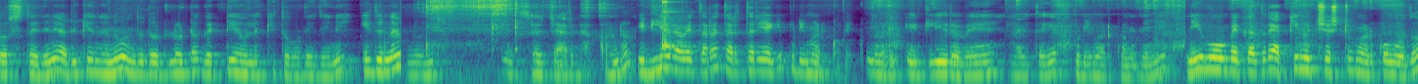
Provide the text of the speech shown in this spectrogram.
ತೋರಿಸ್ತಾ ಇದ್ದೀನಿ. ಅದಕ್ಕೆ ನಾನು ಒಂದು ದೊಡ್ಡ ಲೋಟ ಗಟ್ಟಿ ಅವಲಕ್ಕಿ ತೊಗೊಂಡಿದ್ದೀನಿ. ಇದನ್ನು ಮಿಕ್ಸರ್ ಜಾರ್ಗೆ ಹಾಕೊಂಡು ಇಡ್ಲಿ ರವೆ ತರ ತರತರಿಯಾಗಿ ಪುಡಿ ಮಾಡ್ಕೋಬೇಕು. ನೋಡಿ, ಇಡ್ಲಿ ರವೆ ಅಳತೆಗೆ ಪುಡಿ ಮಾಡ್ಕೊಂಡಿದ್ದೀನಿ. ನೀವು ಬೇಕಾದ್ರೆ ಅಕ್ಕಿ ನುಚ್ಚಷ್ಟು ಮಾಡ್ಕೋಬಹುದು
